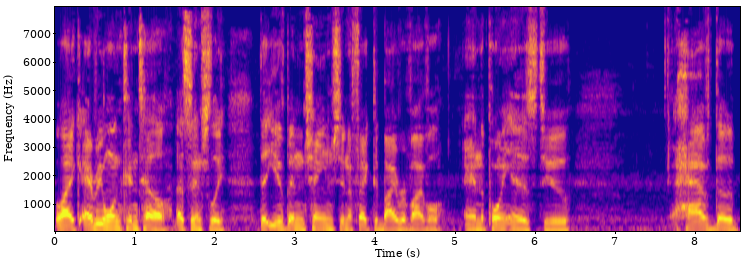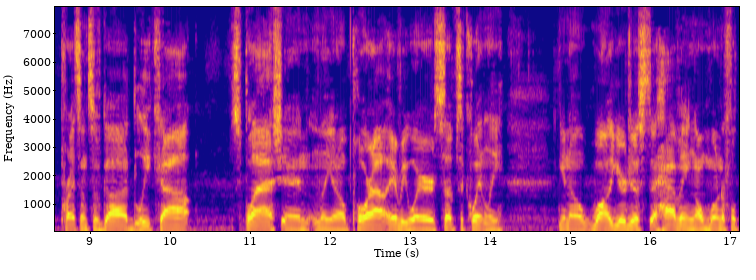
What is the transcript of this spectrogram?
like everyone can tell essentially that you've been changed and affected by revival and the point is to have the presence of god leak out splash and you know pour out everywhere subsequently you know, while you're just having a wonderful,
